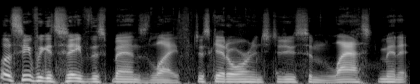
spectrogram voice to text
Let's see if we could save this man's life. Just get Orange to do some last minute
